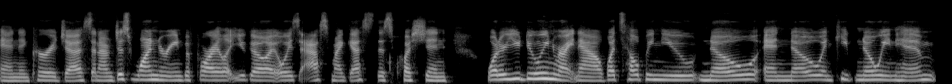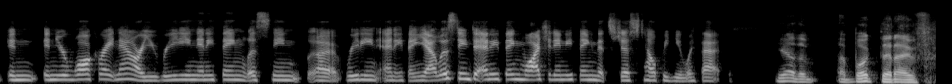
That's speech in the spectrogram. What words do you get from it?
and encourage us. And I'm just wondering before I let you go, I always ask my guests this question what are you doing right now? What's helping you know and know and keep knowing him in in your walk right now? Are you reading anything listening uh, reading anything? Yeah listening to anything watching anything that's just helping you with that. Yeah the a book that i've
